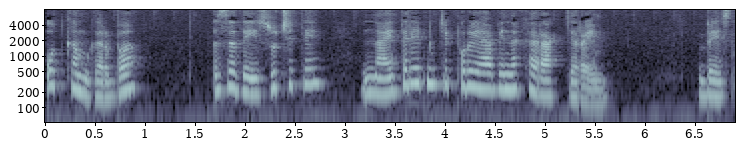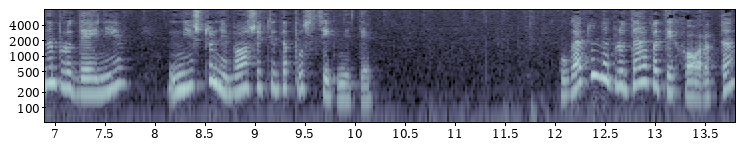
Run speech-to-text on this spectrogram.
от към гърба, за да изучите най-дребните прояви на характера им. Без наблюдение нищо не можете да постигнете. Когато наблюдавате хората,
